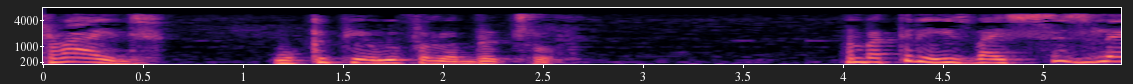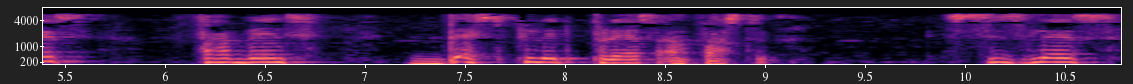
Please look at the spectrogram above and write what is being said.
Pride will keep you away from your breakthrough. Number three is by ceaseless, fervent, desperate prayers and fasting. Ceaseless,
